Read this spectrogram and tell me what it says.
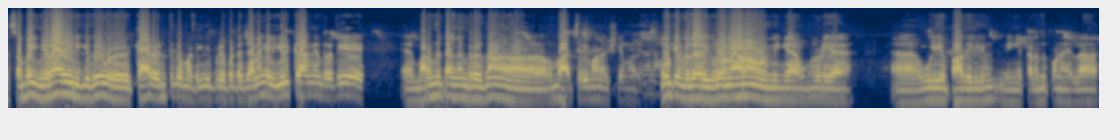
சபை நிராகரிக்குது. ஒரு கேர் எடுத்துக்க மாட்டேங்குது. இப்படிப்பட்ட ஜனங்கள் இருக்கிறாங்கன்றதே மறந்துட்டாங்கன்றதுதான் ரொம்ப ஆச்சரியமான விஷயமா இருக்கு. ஓகே விதர் இவ்வளவு நேரம் நீங்க உங்களுடைய ஊழிய பாதைகளையும் நீங்க கடந்து போன எல்லா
